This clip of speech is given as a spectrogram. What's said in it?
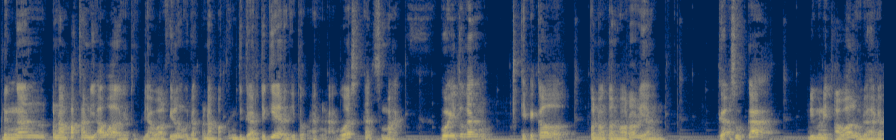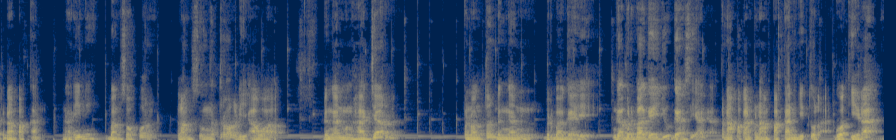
dengan penampakan di awal gitu. Di awal film udah penampakan jegar-jeger gitu kan. Nah, gue kan semak, gue itu kan tipikal penonton horor yang gak suka di menit awal udah ada penampakan. Nah ini Bang Sopon langsung ngetrol di awal dengan menghajar penonton dengan berbagai nggak berbagai juga sih ada penampakan-penampakan gitulah. Gua kira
